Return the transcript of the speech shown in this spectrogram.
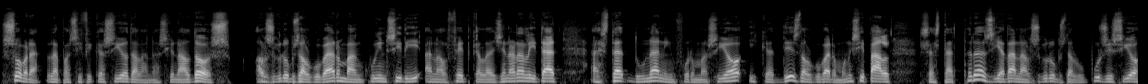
sobre la pacificació de la Nacional 2. Els grups del govern van coincidir en el fet que la Generalitat ha estat donant informació i que des del govern municipal s'està traslladant als grups de l'oposició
